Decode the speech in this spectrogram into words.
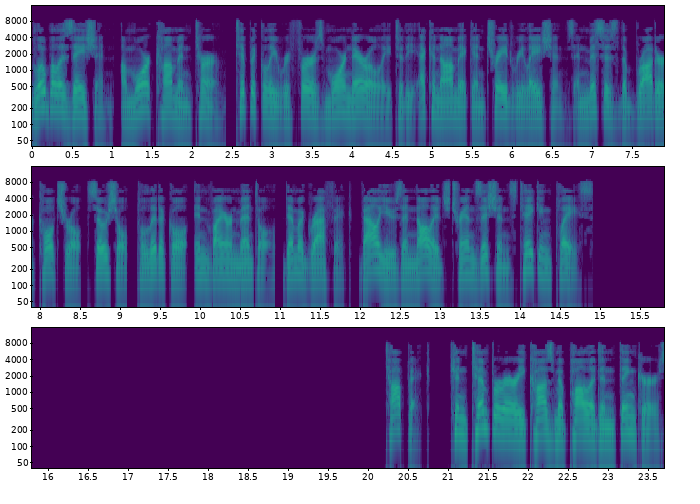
Globalization, a more common term, typically refers more narrowly to the economic and trade relations and misses the broader cultural, social, political, environmental, demographic, values and knowledge transitions taking place. Topic: Contemporary cosmopolitan thinkers.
